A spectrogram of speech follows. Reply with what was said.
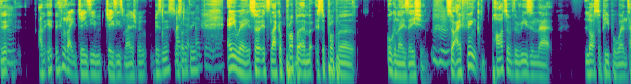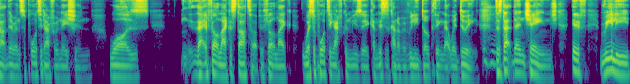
The- I think it's like Jay Z Jay Z's management business or I don't, something. I don't. Anyway, so it's like a proper it's a proper organization. Mhm. So I think part of the reason that lots of people went out there and supported Afro Nation was that it felt like a startup. It felt like we're supporting African music and this is kind of a really dope thing that we're doing. Mhm. Does that then change if really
